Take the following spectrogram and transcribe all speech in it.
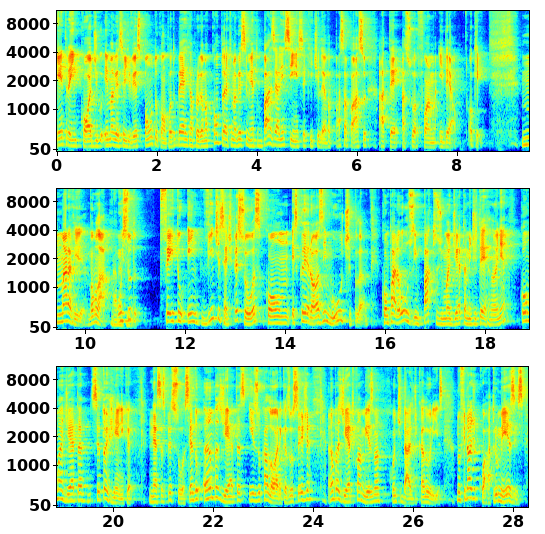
entra em código emagrecerdevez.com.br, que é um programa completo de emagrecimento baseado em ciência que te leva passo a passo até a sua forma ideal. Ok. Maravilha. Vamos lá. Maravilha. Um estudo feito em 27 pessoas com esclerose múltipla. Comparou os impactos de uma dieta mediterrânea com uma dieta cetogênica nessas pessoas, sendo ambas dietas isocalóricas, ou seja, ambas dietas com a mesma quantidade de calorias. No final de quatro meses,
